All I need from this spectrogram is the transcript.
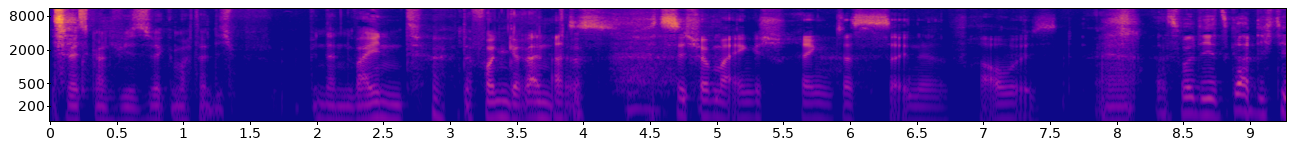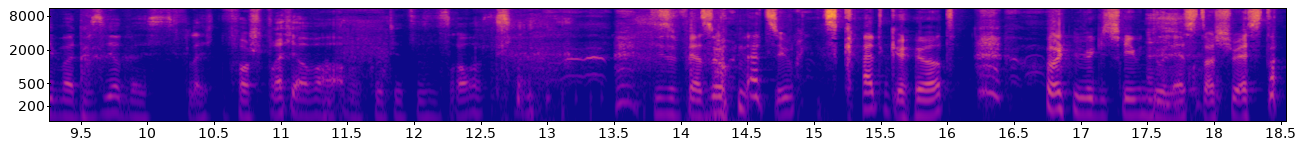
Ich weiß gar nicht, wie sie es weggemacht hat. Ich bin dann weinend davon gerannt. Hat es hat sich schon mal eingeschränkt, dass es eine Frau ist. Äh, Das wollte ich jetzt gerade nicht thematisieren, weil es vielleicht ein Versprecher war, aber gut, jetzt ist es raus. diese Person hat es übrigens gerade gehört und mir geschrieben, du Lester-Schwester.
